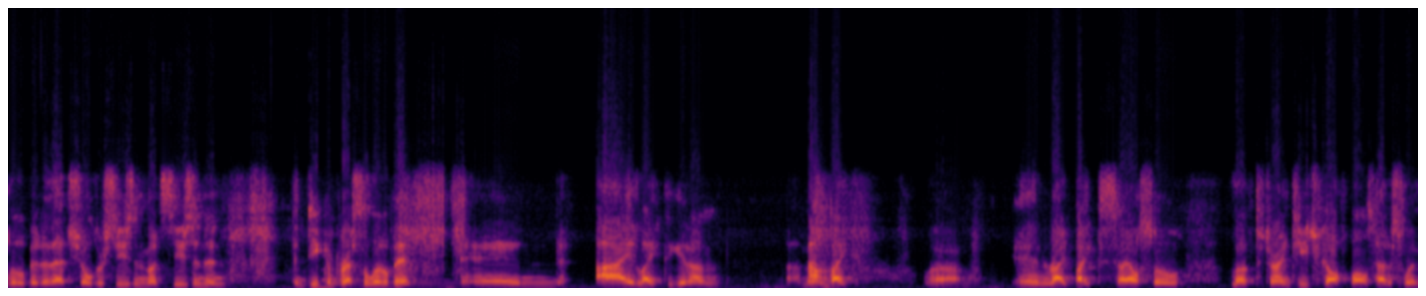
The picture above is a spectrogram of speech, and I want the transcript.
little bit of that shoulder season, mud season, and and decompress a little bit. And I like to get on a mountain bike um, and ride bikes. I also love to try and teach golf balls how to swim,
